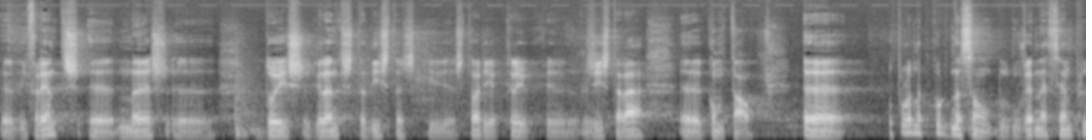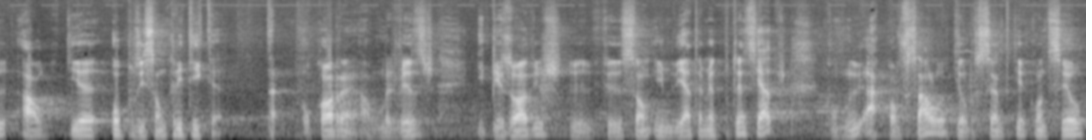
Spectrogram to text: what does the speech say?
eh, diferentes, eh, mas eh, dois grandes estadistas que a história creio que registará como tal. O problema de coordenação do governo é sempre algo que a oposição critica. Ocorrem algumas vezes episódios que são imediatamente potenciados, há que confessá-lo, aquele recente que aconteceu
